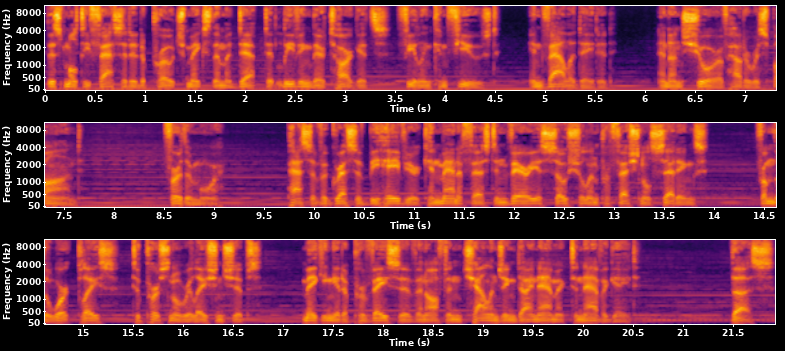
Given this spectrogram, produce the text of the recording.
This multifaceted approach makes them adept at leaving their targets feeling confused, invalidated, and unsure of how to respond. Furthermore, passive-aggressive behavior can manifest in various social and professional settings, from the workplace to personal relationships, making it a pervasive and often challenging dynamic to navigate. Thus,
